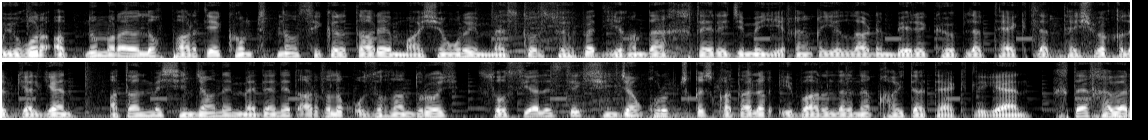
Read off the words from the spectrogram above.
Uyg'ur Abnum rayonlik partiya komitetining sekretari Mashinguri mazkur suhbat yig'inida Xitoy rejimi yaqinqi yillardan beri ko'plab ta'kidlab tashviq qilib kelgan atalmish Shinjongni madaniyat orqali oziqlantirish, sotsialistik Shinjong qurib chiqish qatorliq iboralarni qayta ta'kidlagan. Xitoy xabar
